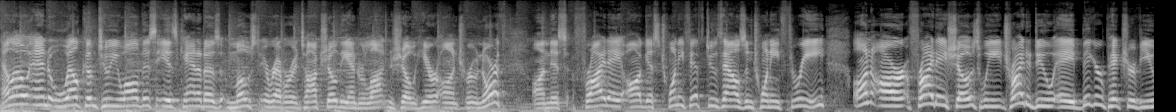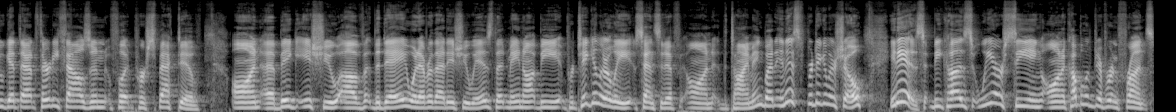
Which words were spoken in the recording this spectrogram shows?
Hello and welcome to you all. This is Canada's most irreverent talk show, The Andrew Lawton Show, here on True North on this Friday, August 25th, 2023. On our Friday shows, we try to do a bigger picture view, get that 30,000 foot perspective on a big issue of the day, whatever that issue is, that may not be particularly sensitive on the timing. But in this particular show, it is because we are seeing on a couple of different fronts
